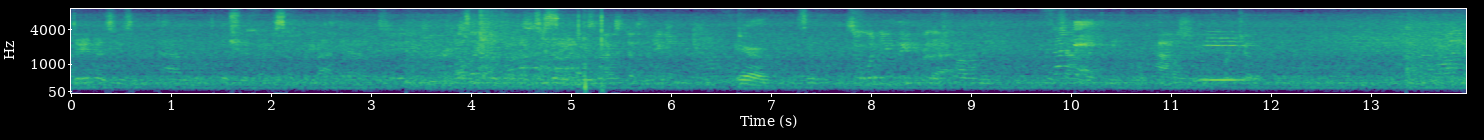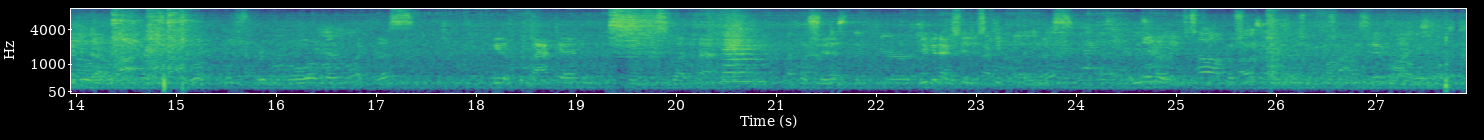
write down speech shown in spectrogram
Dana's using the paddle to push it and set the back end. That's what the donuts This are is the next destination. Yeah. So So when do you leave for that? probably, it sounds Sunday. like needs more paddles for Joe. we do that a lot. actually. We'll, we'll just rip the bowl open like this, heat up the back end, and then just let that push it. You can actually just keep it like this. Literally just keep pushing, pushing, pushing, pushing, pushing.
